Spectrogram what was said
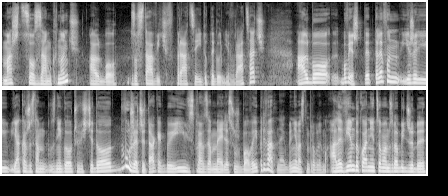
masz co zamknąć albo zostawić w pracy i do tego nie wracać, albo, bo wiesz, te, telefon, jeżeli ja korzystam z niego oczywiście do dwóch rzeczy, tak, jakby i sprawdzam maile służbowe i prywatne, jakby nie ma z tym problemu, ale wiem dokładnie, co mam zrobić, żeby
